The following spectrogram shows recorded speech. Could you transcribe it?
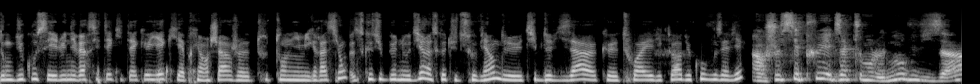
Donc du coup, c'est l'université qui t'accueillait qui a pris en charge toute ton immigration. Est-ce que tu peux nous dire, est-ce que tu te souviens du type de visa que toi et Victoire du coup vous aviez? Alors je sais plus exactement le nom du visa,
